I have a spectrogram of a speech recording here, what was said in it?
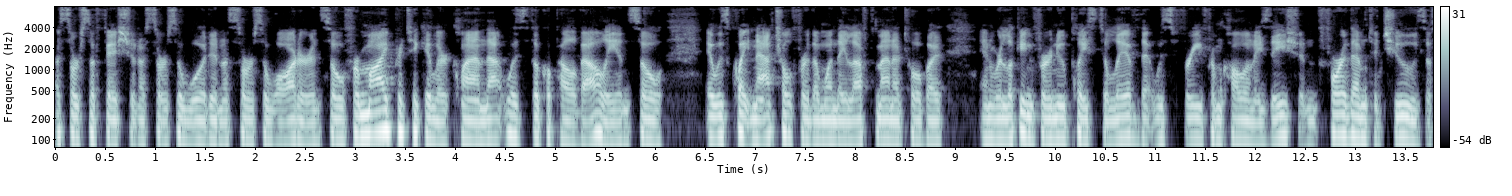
a source of fish and a source of wood and a source of water. And so for my particular clan, that was the Qu'Appelle Valley. And so it was quite natural for them when they left Manitoba and were looking for a new place to live that was free from colonization for them to choose a,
